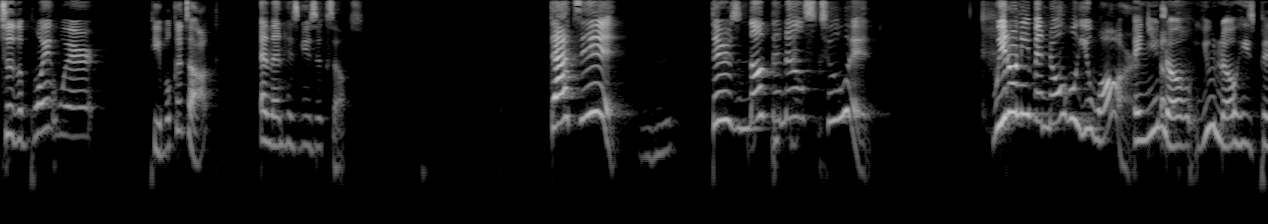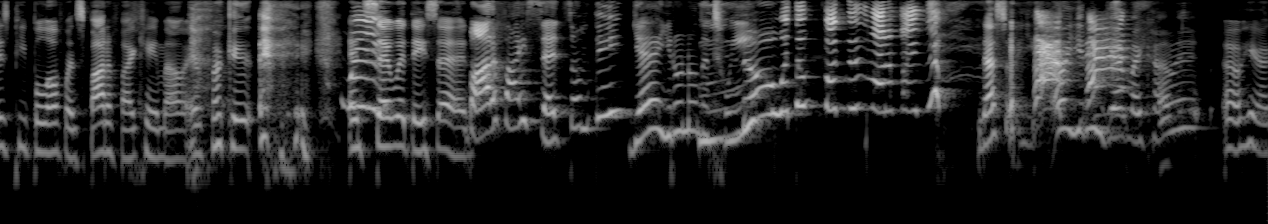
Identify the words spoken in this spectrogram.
to the point where people could talk and then his music sells. That's it. Mhm. There's nothing else to it. We don't even know who you are. And you know, you know, he's pissed people off when Spotify came out and fucking and said what they said. Spotify said something? Yeah, you don't know the tweet. No, what the fuck did Spotify say? That's what. oh, you didn't get my comment. Oh, here I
